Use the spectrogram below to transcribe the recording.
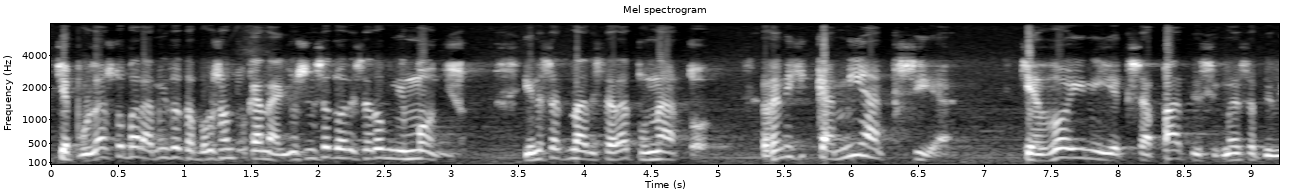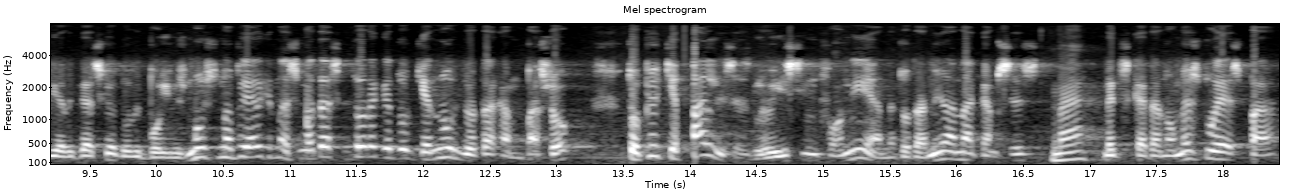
και πουλάς τον παραμύθι θα μπορούσαν να το κάνει αλλιώς, είναι σαν το αριστερό μνημόνιο. Είναι σαν την αριστερά του ΝΑΤΟ. Δεν έχει καμία αξία. Και εδώ είναι η εξαπάτηση μέσα από τη διαδικασία του διπολισμού, στην οποία έρχεται να συμμετάσχει τώρα και το καινούργιο Τάχαμ Πασό, το οποίο και πάλι σας λέω, η συμφωνία με το Ταμείο Ανάκαμψης, ναι. με τις κατανομές του ΕΣΠΑ,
